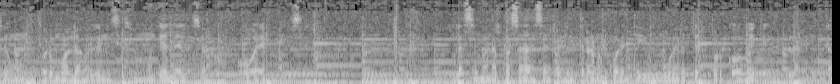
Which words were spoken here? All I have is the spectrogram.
según informó la Organización Mundial de la Salud, OMS. La semana pasada se registraron 41 muertes por COVID en el planeta,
